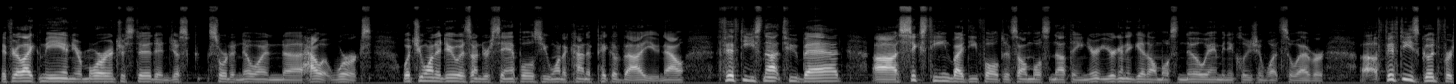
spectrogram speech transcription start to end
if you're like me and you're more interested in just sort of knowing uh, how it works, what you want to do is under samples, you want to kind of pick a value. Now, 50 is not too bad. Uh, 16 by default is almost nothing. You're, you're going to get almost no ambient occlusion whatsoever. Uh, 50 is good for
